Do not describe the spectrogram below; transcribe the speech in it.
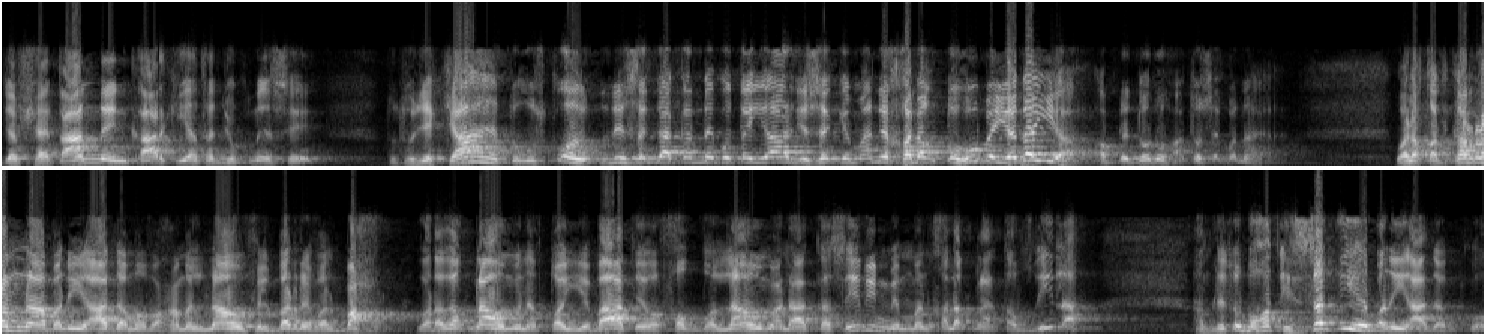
جب شیطان نے انکار کیا تھا جھکنے سے، تو تجھے کیا ہے؟ تو اس کو سجا کرنے کو تیار، جسے کہ میں نے خلق تو بے یدیا اپنے دونوں ہاتھوں سے بنایا۔ وَلَقَدْ كَرَّمْنَا بَنِي آدَمَ وَحَمَلْنَاهُمْ فِي الْبَرِّ وَالْبَحْرِ وَرَزَقْنَاهُمْ مِنَ الطَّيِّبَاتِ وَفَضَّلْنَاهُمْ عَلَى كَثِيرٍ مِّمَّنْ خَلَقْنَا تَفْضِيلًا۔ ہم نے تو بہت عزت دی ہے بنی آدم کو،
